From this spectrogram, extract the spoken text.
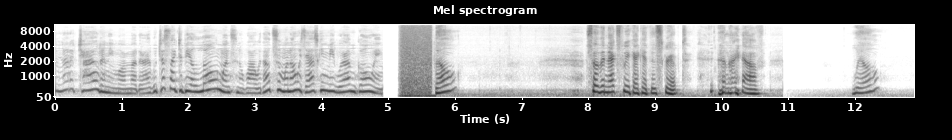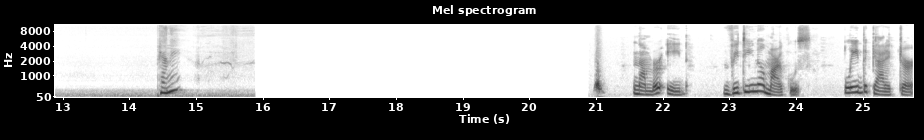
I'm not a child anymore, Mother. I would just like to be alone once in a while without someone always asking me where I'm going. Well, so the next week I get the script and I have Will, Penny, Number 8. Vitina Marcus played the character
